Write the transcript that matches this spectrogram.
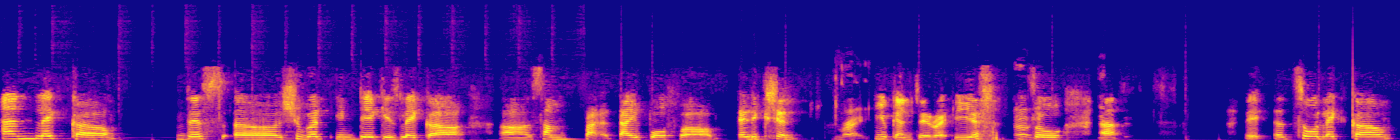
And like um this uh, sugar intake is like uh, uh, some type of uh, addiction Right. you can say right yes Oh, so uh, so like um,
